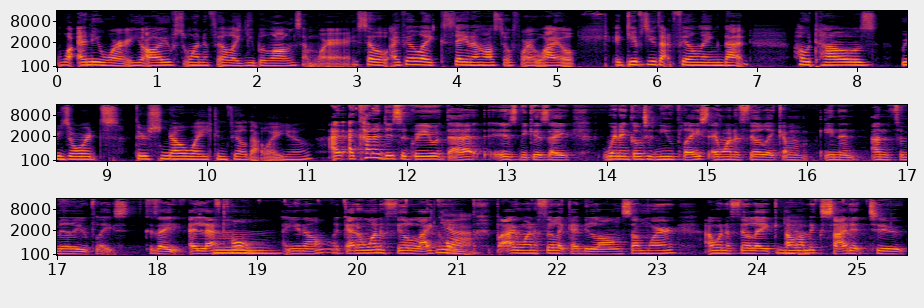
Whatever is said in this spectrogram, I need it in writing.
well, anywhere you always want to feel like you belong somewhere. So i feel like staying in a hostel for a while it gives you that feeling that hotels resorts there's no way you can feel that way you know? I, I kind of disagree with that is because I when I go to a new place I want to feel like I'm in an unfamiliar place because I, I left mm. home you know? Like I don't want to feel like Yeah. home but I want to feel like I belong somewhere. I want to feel like oh I'm excited to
